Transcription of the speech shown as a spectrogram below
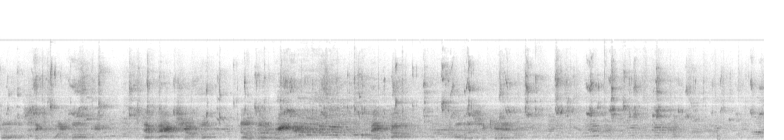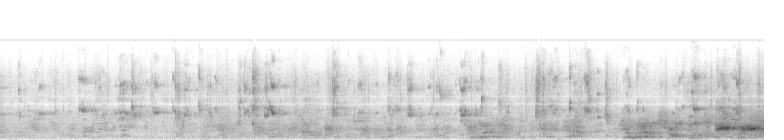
fall. Six point ball game. Step back jumper. No good rebound. Big fella. Over to Shakir. Joel. Joel, strong move, staying with it.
